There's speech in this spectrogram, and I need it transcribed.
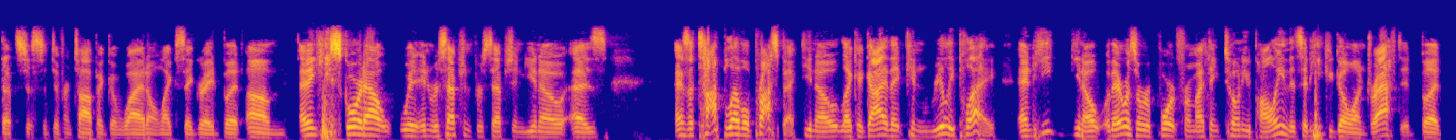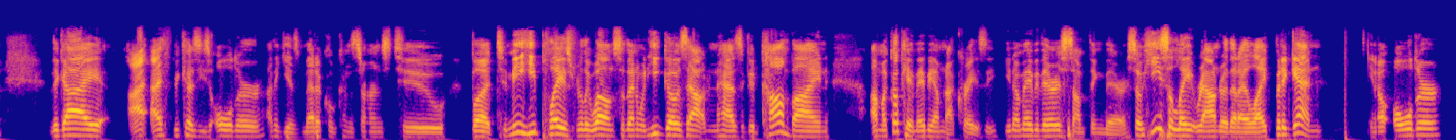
that's just a different topic of why I don't like to say grade, but um, I think he scored out in reception perception. You know, as as a top level prospect, you know, like a guy that can really play. And he, you know, there was a report from I think Tony Pauline that said he could go undrafted, but the guy, I, I because he's older, I think he has medical concerns too. But to me, he plays really well, and so then when he goes out and has a good combine, I'm like, okay, maybe I'm not crazy. You know, maybe there is something there. So he's a late rounder that I like. But again, you know, older,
